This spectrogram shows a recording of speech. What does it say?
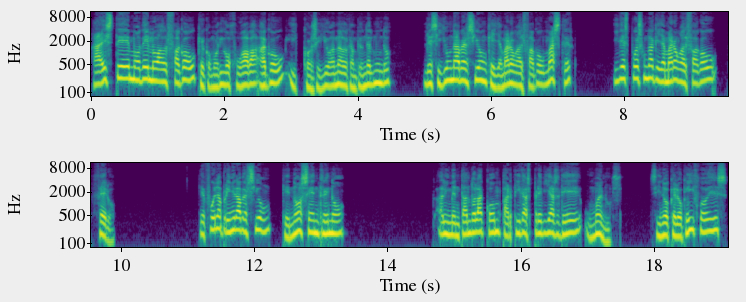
A este modelo AlphaGo, que como digo jugaba a Go y consiguió ganar al campeón del mundo, le siguió una versión que llamaron AlphaGo Master, y después una que llamaron AlphaGo 0, que fue la primera versión que no se entrenó alimentándola con partidas previas de humanos, sino que lo que hizo es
